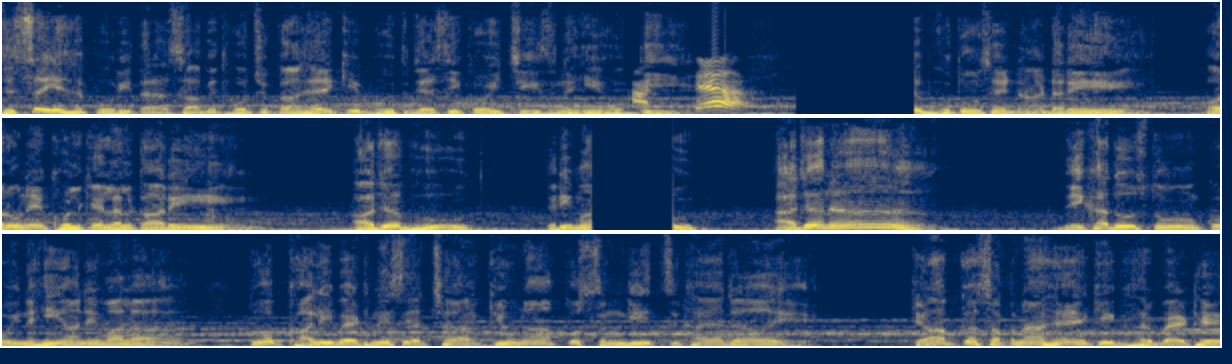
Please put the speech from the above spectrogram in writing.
जिससे यह पूरी तरह साबित हो चुका है कि भूत जैसी कोई चीज़ नहीं होती। भूतों से ना डरें और उन्हें खुल के ललकारें। आजा भूत तेरी माँ भूत आजा ना। देखा दोस्तों कोई नहीं आने वाला। तो अब खाली बैठने से अच्छा क्यों ना आपको संगीत सिखाया जाए? क्या आपका सपना है कि घर बैठे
